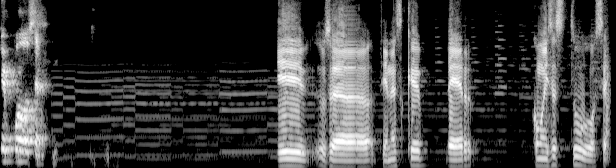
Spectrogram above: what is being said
qué puedo hacer. Y, o sea, tienes que ver, como dices tú, o sea,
